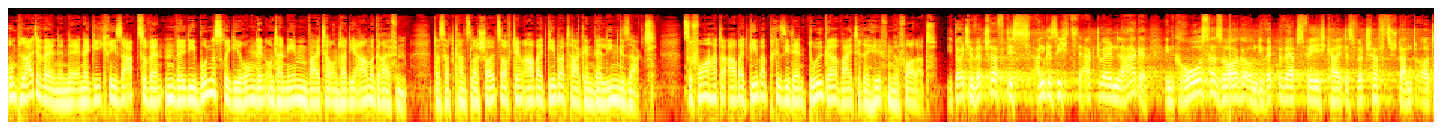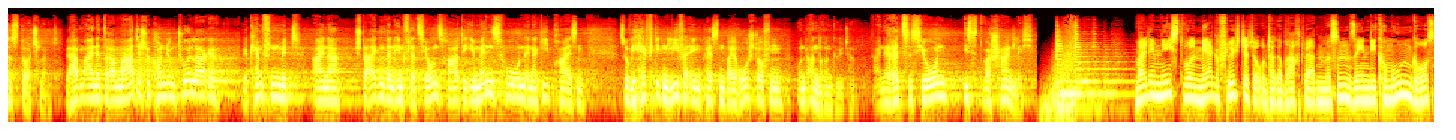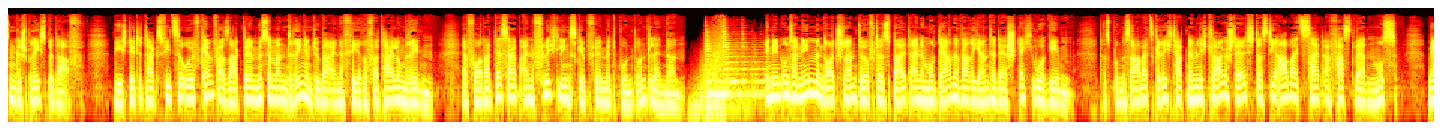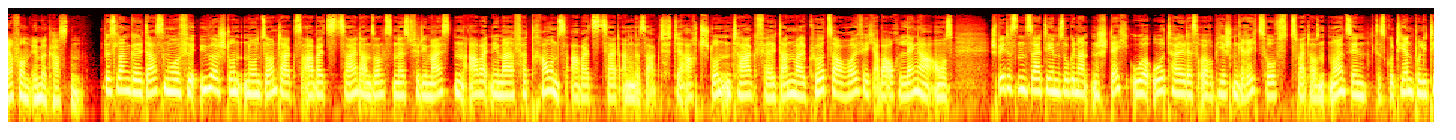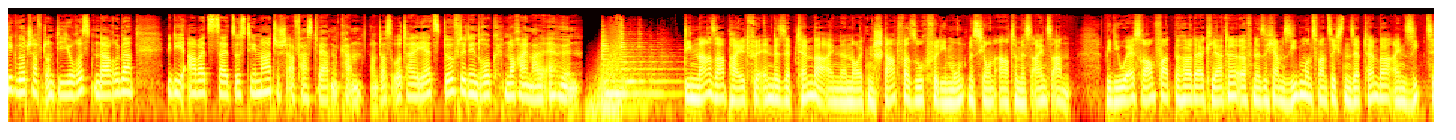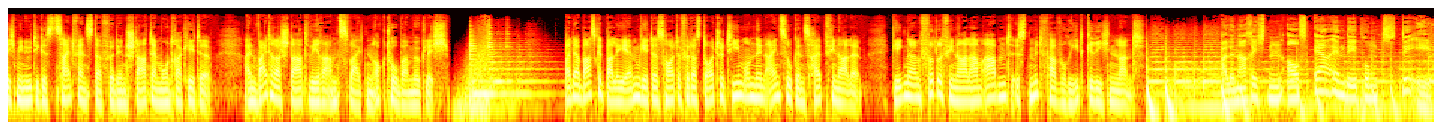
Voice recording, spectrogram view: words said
Um Pleitewellen in der Energiekrise abzuwenden, will die Bundesregierung den Unternehmen weiter unter die Arme greifen. Das hat Kanzler Scholz auf dem Arbeitgebertag in Berlin gesagt. Zuvor hatte Arbeitgeberpräsident Dulger weitere Hilfen gefordert. Die deutsche Wirtschaft ist angesichts der aktuellen Lage in großer Sorge um die Wettbewerbsfähigkeit des Wirtschaftsstandortes Deutschland. Wir haben eine dramatische Konjunkturlage. Wir kämpfen mit einer steigenden Inflationsrate, immens hohen Energiepreisen sowie heftigen Lieferengpässen bei Rohstoffen und anderen Gütern. Eine Rezession ist wahrscheinlich. Weil demnächst wohl mehr Geflüchtete untergebracht werden müssen, sehen die Kommunen großen Gesprächsbedarf. Wie Städtetagsvize Ulf Kämpfer sagte, müsse man dringend über eine faire Verteilung reden. Er fordert deshalb einen Flüchtlingsgipfel mit Bund und Ländern. In den Unternehmen in Deutschland dürfte es bald eine moderne Variante der Stechuhr geben. Das Bundesarbeitsgericht hat nämlich klargestellt, dass die Arbeitszeit erfasst werden muss. Mehr von Imme Kasten. Bislang gilt das nur für Überstunden und Sonntagsarbeitszeit. Ansonsten ist für die meisten Arbeitnehmer Vertrauensarbeitszeit angesagt. Der Acht-Stunden-Tag fällt dann mal kürzer, häufig aber auch länger aus. Spätestens seit dem sogenannten Stechuhr-Urteil des Europäischen Gerichtshofs 2019 diskutieren Politik, Wirtschaft und die Juristen darüber, wie die Arbeitszeit systematisch erfasst werden kann. Und das Urteil jetzt dürfte den Druck noch einmal erhöhen. Die NASA peilt für Ende September einen erneuten Startversuch für die Mondmission Artemis 1 an. Wie die US-Raumfahrtbehörde erklärte, öffne sich am 27. September ein 70-minütiges Zeitfenster für den Start der Mondrakete. Ein weiterer Start wäre am 2. Oktober möglich. Bei der Basketball-EM geht es heute für das deutsche Team um den Einzug ins Halbfinale. Gegner im Viertelfinale am Abend ist Mitfavorit Griechenland. Alle Nachrichten auf rnd.de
